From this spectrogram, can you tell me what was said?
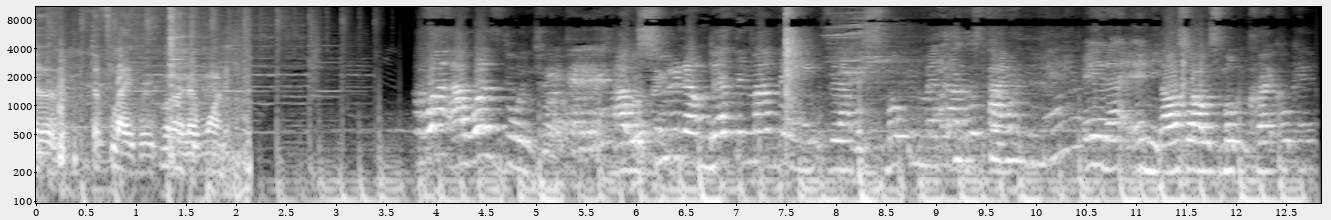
the the flavor that I wanted. What I was doing drugs. I was shooting up meth in my veins, and I was smoking meth out of the pipe, and I, and also I was smoking crack cocaine.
